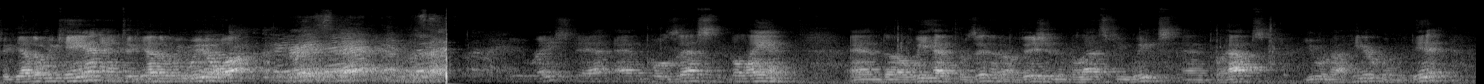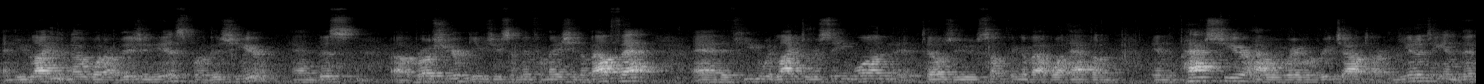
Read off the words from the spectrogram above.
together we can and together we will what? Erase debt and possess the land. Erase debt and possess the land. And uh, we have presented our vision in the last few weeks, and perhaps you were not here when we did, and you'd like to know what our vision is for this year. And this uh, brochure gives you some information about that. And if you would like to receive one, it tells you something about what happened in the past year, how we were able to reach out to our community, and then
